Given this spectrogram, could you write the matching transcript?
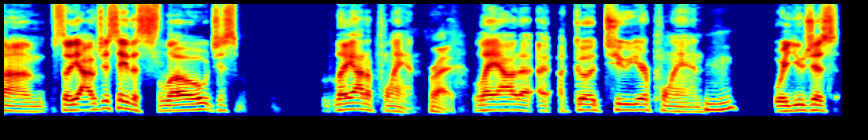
Um, so yeah, I would just say the slow, just lay out a plan, right? Lay out a, a, good two year plan Mhm. where you just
